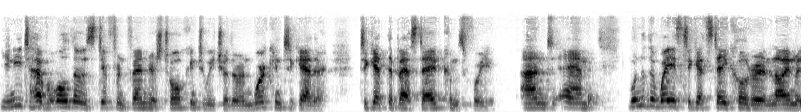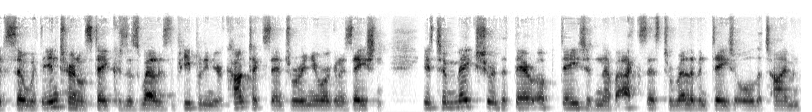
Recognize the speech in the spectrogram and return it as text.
you need to have all those different vendors talking to each other and working together to get the best outcomes for you. And um, one of the ways to get stakeholder alignment, so with internal stakeholders as well as the people in your contact center or in your organization, is to make sure that they're updated and have access to relevant data all the time.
